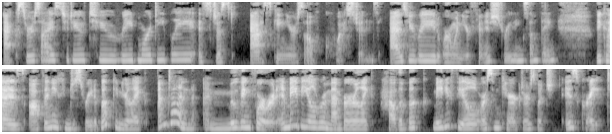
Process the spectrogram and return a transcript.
exercise to do to read more deeply, it's just asking yourself questions as you read or when you're finished reading something. Because often you can just read a book and you're like, I'm done, I'm moving forward. And maybe you'll remember like how the book made you feel or some characters, which is great.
